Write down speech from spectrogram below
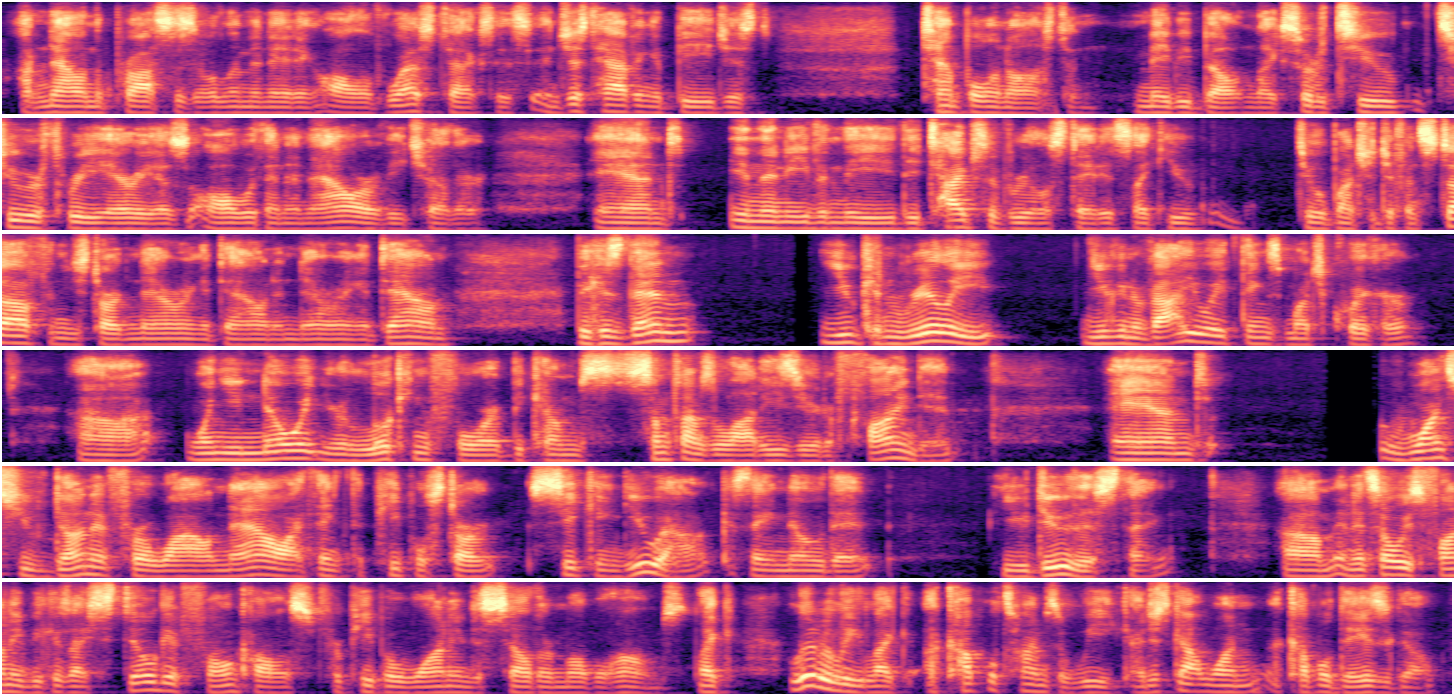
I'm now in the process of eliminating all of West Texas, and just having it be just Temple and Austin, maybe Belton, like sort of two two or three areas all within an hour of each other, and and then even the the types of real estate, it's like you do a bunch of different stuff, and you start narrowing it down and narrowing it down, because then you can really you can evaluate things much quicker. Uh, when you know what you're looking for, it becomes sometimes a lot easier to find it. And once you've done it for a while, now I think that people start seeking you out because they know that you do this thing. Um, and it's always funny because I still get phone calls for people wanting to sell their mobile homes, like literally like a couple times a week. I just got one a couple days ago,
